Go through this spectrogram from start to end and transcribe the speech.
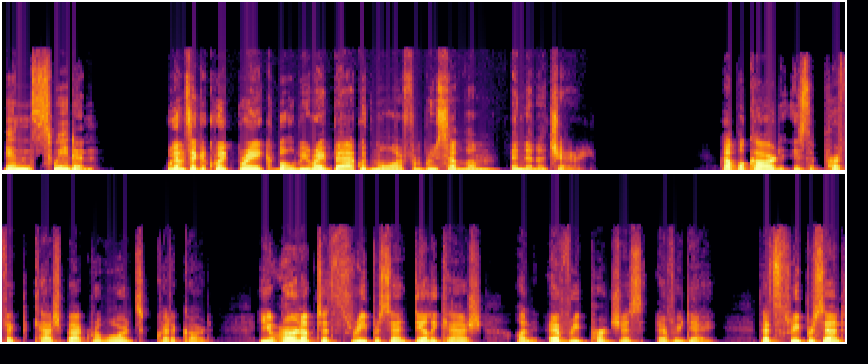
in Sweden. We're going to take a quick break, but we'll be right back with more from Bruce Headlam and Neneh Cherry. Apple Card is the perfect cashback rewards credit card. You earn up to 3% daily cash on every purchase every day. That's 3%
